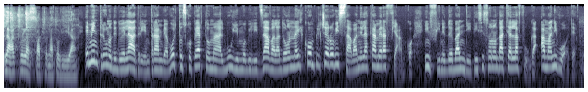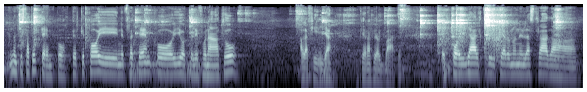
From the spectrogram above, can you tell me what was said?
l'altro l'ha strattonato via. E mentre uno dei due ladri, entrambi a volto scoperto ma al buio immobilizzava la donna, il complice rovistava nella camera a fianco. Infine i due banditi si sono dati alla fuga, a mani vuote. Non c'è stato il tempo, perché poi nel frattempo io ho telefonato alla figlia, che era qui al bar, e poi gli altri che erano nella strada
